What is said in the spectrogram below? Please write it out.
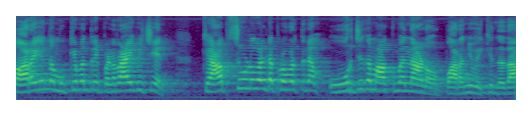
പറയുന്ന മുഖ്യമന്ത്രി പിണറായി വിജയൻ ക്യാപ്സ്യൂളുകളുടെ പ്രവർത്തനം ഊർജിതമാക്കുമെന്നാണോ പറഞ്ഞു വെക്കുന്നത്.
